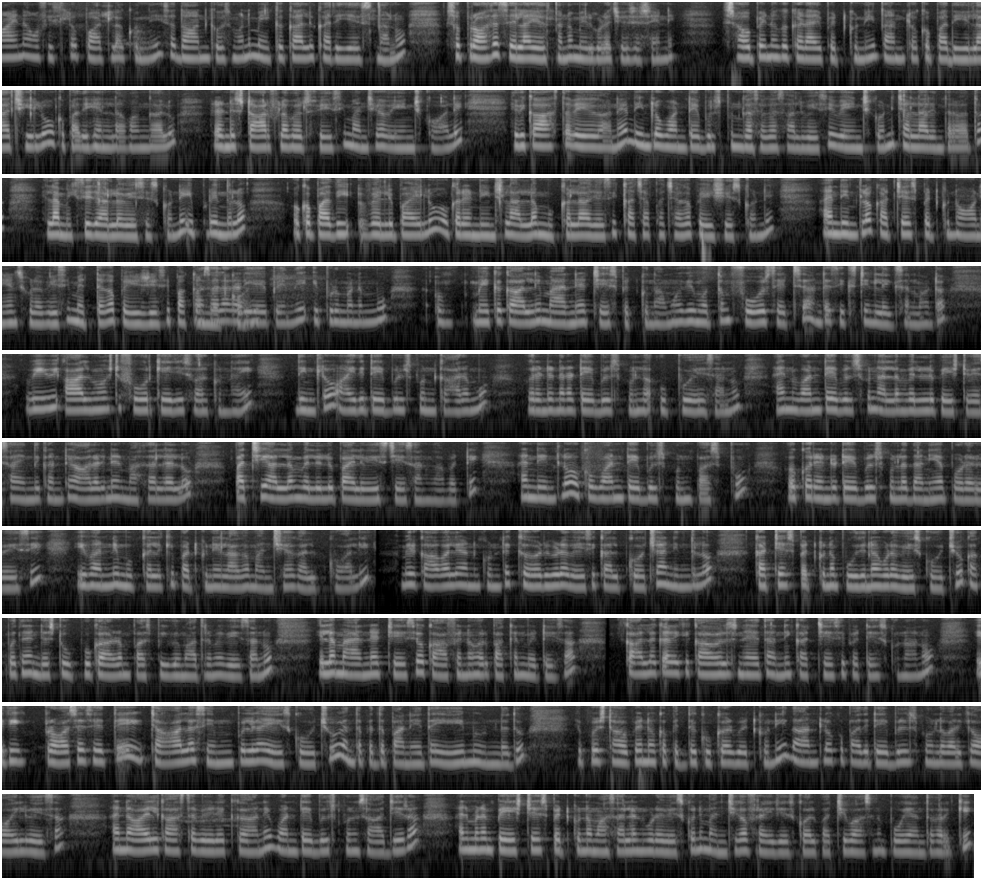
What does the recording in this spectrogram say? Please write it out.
మా ఆయన ఆఫీస్లో పాట్లక్ ఉంది. సో దానికోసమని మేక కాళ్ళు కర్రీ చేస్తున్నాను. సో ప్రాసెస్ ఎలా చేస్తున్నానో మీరు కూడా చూసేసేయండి. స్టవ్ పైన ఒక కడాయి పెట్టుకుని దాంట్లో ఒక పది ఇలాచీలు ఒక పదిహేను లవంగాలు రెండు స్టార్ ఫ్లవర్స్ వేసి మంచిగా వేయించుకోవాలి. ఇవి కాస్త వేయగానే దీంట్లో వన్ టేబుల్ స్పూన్ గసగసాలు వేసి వేయించుకొని చల్లారిన తర్వాత ఇలా మిక్సీ జార్లో వేసేసుకోండి. ఇప్పుడు ఇందులో ఒక పది వెల్లిపాయలు ఒక రెండు ఇంచుల అల్లం ముక్కల్లా చేసి కచ్చాపచ్చాగా పేస్ట్ చేసుకోండి. అండ్ దీంట్లో కట్ చేసి పెట్టుకున్న ఆనియన్స్ కూడా వేసి మెత్తగా పేస్ట్ చేసి పక్కన మసాలా రెడీ అయిపోయింది. ఇప్పుడు మనము మేక కాల్ని మ్యారినేట్ చేసి పెట్టుకుందాము. ఇవి మొత్తం ఫోర్ సెట్స్ అంటే సిక్స్టీన్ లెగ్స్ అనమాట ఇవి ఆల్మోస్ట్ ఫోర్ కేజీస్ వరకు ఉన్నాయి. దీంట్లో ఐదు టేబుల్ స్పూన్ కారము రెండున్నర టేబుల్ స్పూన్ల ఉప్పు వేసాను. అండ్ వన్ టేబుల్ స్పూన్ అల్లం వెల్లుల్లి పేస్ట్ వేసాను ఎందుకంటే ఆల్రెడీ నేను మసాలాలో పచ్చి అల్లం వెల్లుల్లిపాయలు వేసి చేశాను కాబట్టి. అండ్ దీంట్లో ఒక వన్ టేబుల్ స్పూన్ పసుపు ఒక రెండు టేబుల్ స్పూన్ల ధనియా పౌడర్ వేసి ఇవన్నీ ముక్కలకి పట్టుకునేలాగా మంచిగా కలుపుకోవాలి. మీరు కావాలి అనుకుంటే కర్డ్ కూడా వేసి కలుపుకోవచ్చు. అండ్ ఇందులో కట్ చేసి పెట్టుకున్న పుదీనా కూడా వేసుకోవచ్చు. కాకపోతే నేను జస్ట్ ఉప్పు కారం పసుపు ఇవి మాత్రమే వేసాను ఇలా మ్యారినేట్ చేసి ఒక హాఫ్ అన్ అవర్ పక్కన పెట్టేసా. కాళ్ళ కర్రీకి కావాల్సినవి అయితే అన్నీ కట్ చేసి పెట్టేసుకున్నాను. ఇది ప్రాసెస్ అయితే చాలా సింపుల్గా వేసుకోవచ్చు. ఎంత పెద్ద పని అయితే ఏమి ఉండదు. ఇప్పుడు స్టవ్ పైన ఒక పెద్ద కుక్కర్ పెట్టుకొని దాంట్లో ఒక పది టేబుల్ స్పూన్ల వరకు ఆయిల్ వేసా. అండ్ ఆయిల్ కాస్త వేడెక్కగానే వన్ టేబుల్ స్పూన్ సాజీరా. అండ్ మనం పేస్ట్ చేసి పెట్టుకున్న మసాలాను కూడా వేసుకొని మంచిగా ఫ్రై చేసుకోవాలి పచ్చి వాసన పోయేంత వరకు.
